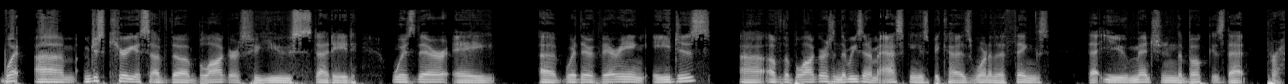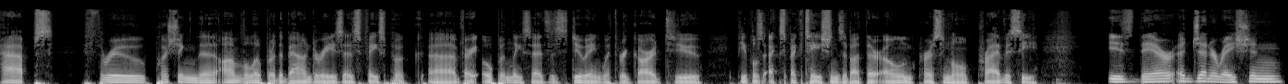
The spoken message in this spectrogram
what um, I'm just curious of the bloggers who you studied. Was there a uh, were there varying ages uh, of the bloggers? And the reason I'm asking is because one of the things that you mentioned in the book is that perhaps through pushing the envelope or the boundaries, as Facebook uh, very openly says it's doing with regard to people's expectations about their own personal privacy, is there a generation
